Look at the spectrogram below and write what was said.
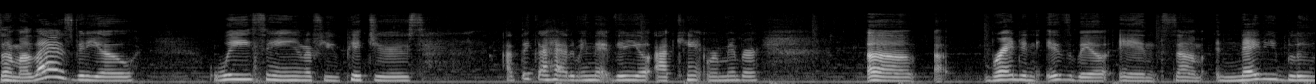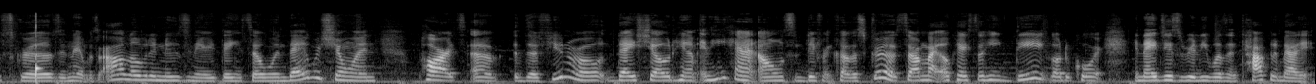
so in my last video, we seen a few pictures. I think I had them in that video. I can't remember. Uh, uh, Brandon Isabelle in some navy blue scrubs, and it was all over the news and everything. So when they were showing parts of the funeral, they showed him, and he had on some different color scrubs. So I'm like, okay, so he did go to court, and they just really wasn't talking about it.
